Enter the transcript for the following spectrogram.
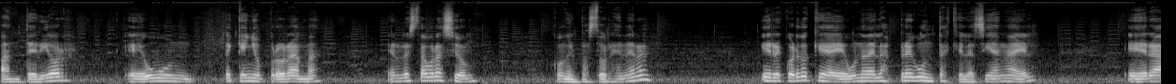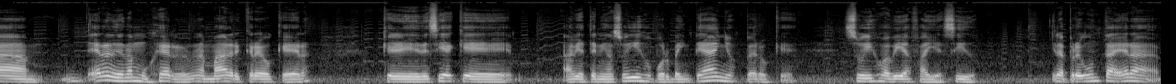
anterior eh, hubo un pequeño programa en restauración con el pastor general. Y recuerdo que una de las preguntas que le hacían a él era, era de una mujer, una madre creo que era, que decía que había tenido su hijo por 20 años, pero que su hijo había fallecido. Y la pregunta era,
